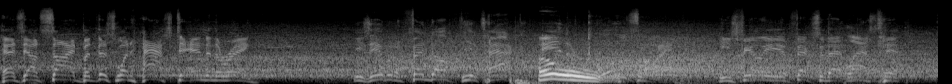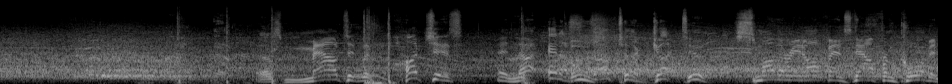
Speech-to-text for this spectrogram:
Heads outside, but this one has to end in the ring. He's able to fend off the attack. oh. He's feeling the effects of that last hit. Just mounted with punches and not and a stop to the gut too. Smothering offense now from Corbin.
